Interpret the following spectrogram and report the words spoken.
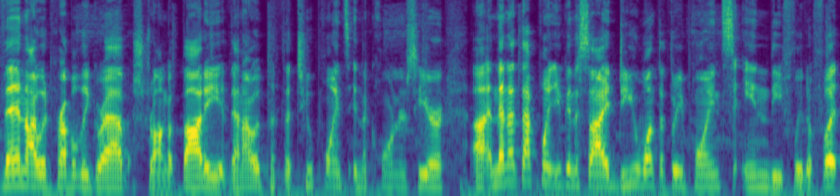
then I would probably grab strong of body. Then I would put the two points in the corners here. Uh, and then at that point you can decide do you want the three points in the fleet of foot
